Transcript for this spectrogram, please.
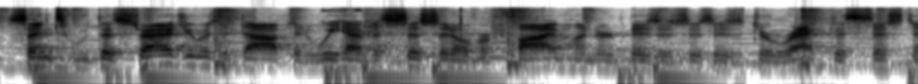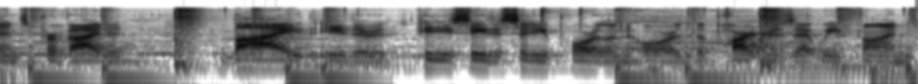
Since the strategy was adopted, we have assisted over 500 businesses as direct assistance provided by either PDC, the City of Portland, or the partners that we fund.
